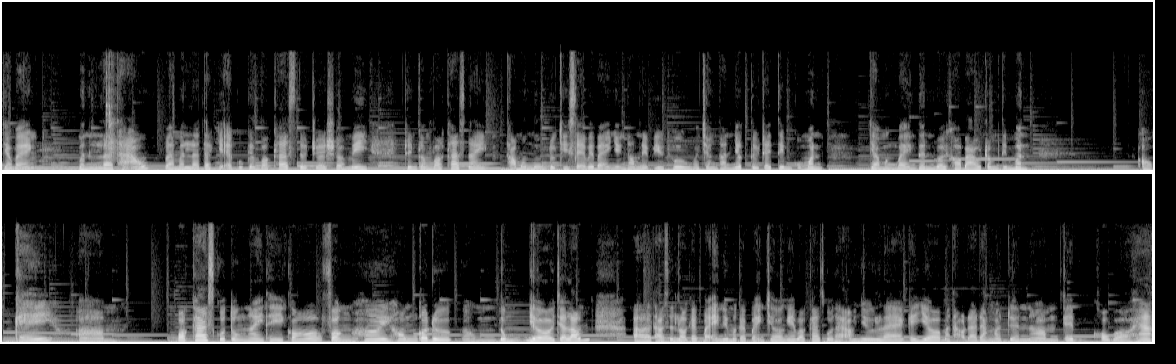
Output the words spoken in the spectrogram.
Chào bạn, mình là Thảo và mình là tác giả của kênh podcast The Treasure Me. Trên kênh podcast này, Thảo mong muốn được chia sẻ với bạn những thông điệp yêu thương và chân thành nhất từ trái tim của mình. Chào mừng bạn đến với kho báu trong tim mình. Ok, um, podcast của tuần này thì có phần hơi không có được um, đúng giờ cho lắm à, thảo xin lỗi các bạn nếu mà các bạn chờ nghe podcast của thảo như là cái giờ mà thảo đã đăng ở trên um, cái cover ha.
